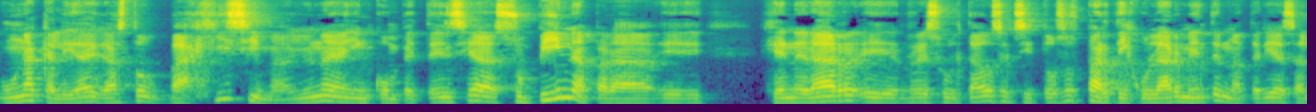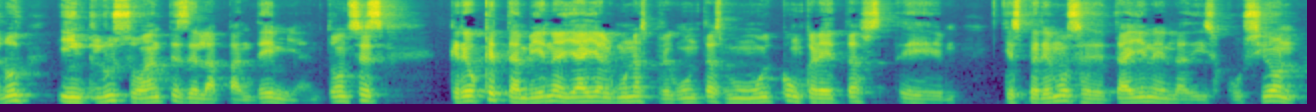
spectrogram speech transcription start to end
una calidad de gasto bajísima y una incompetencia supina para generar resultados exitosos, particularmente en materia de salud, incluso antes de la pandemia. Entonces, creo que también allá hay algunas preguntas muy concretas que esperemos se detallen en la discusión.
